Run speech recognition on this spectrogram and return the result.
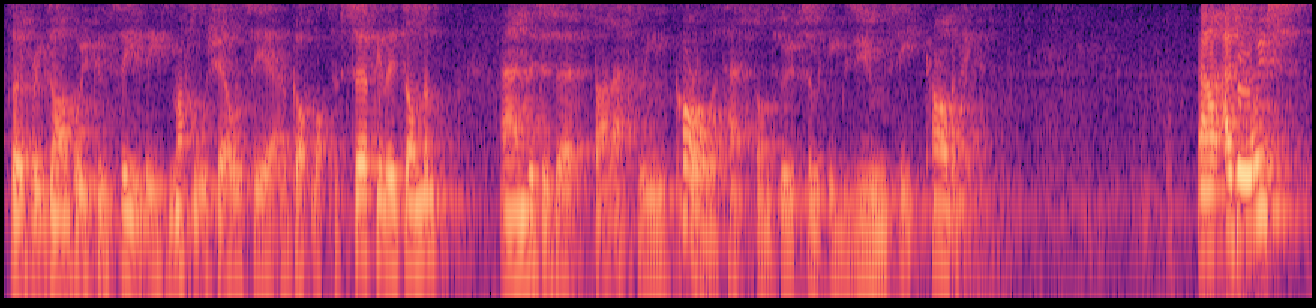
So for example, you can see these mussel shells here have got lots of serpulids on them, and this is a stylasterine coral attached onto some exhumed seep carbonate. Now, as always,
